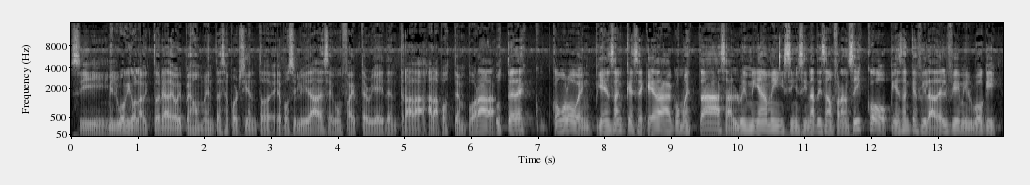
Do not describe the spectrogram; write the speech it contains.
si Milwaukee con la victoria de hoy pues aumenta ese por ciento de, posibilidades según 538 de entrada a la postemporada. ¿Ustedes cómo lo ven? ¿Piensan que se queda como está San Luis, Miami, Cincinnati, San Francisco o piensan que Filadelfia y Milwaukee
